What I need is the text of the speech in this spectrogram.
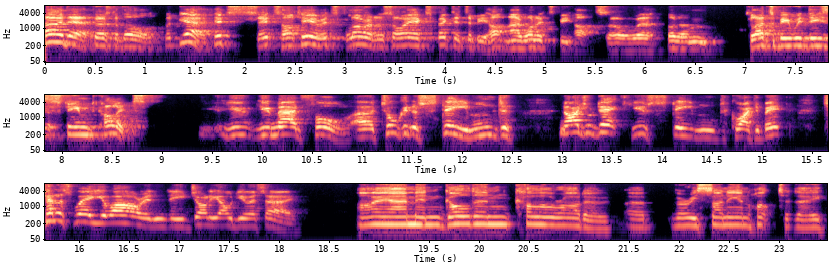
Hi there, first of all. But yeah, it's it's hot here. It's Florida, so I expect it to be hot, and I want it to be hot. So, uh, but I'm glad to be with these esteemed colleagues. You you mad fool! Uh, talking of steamed, Nigel Dick, you steamed quite a bit. Tell us where you are in the jolly old USA. I am in Golden, Colorado. Uh, very sunny and hot today,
